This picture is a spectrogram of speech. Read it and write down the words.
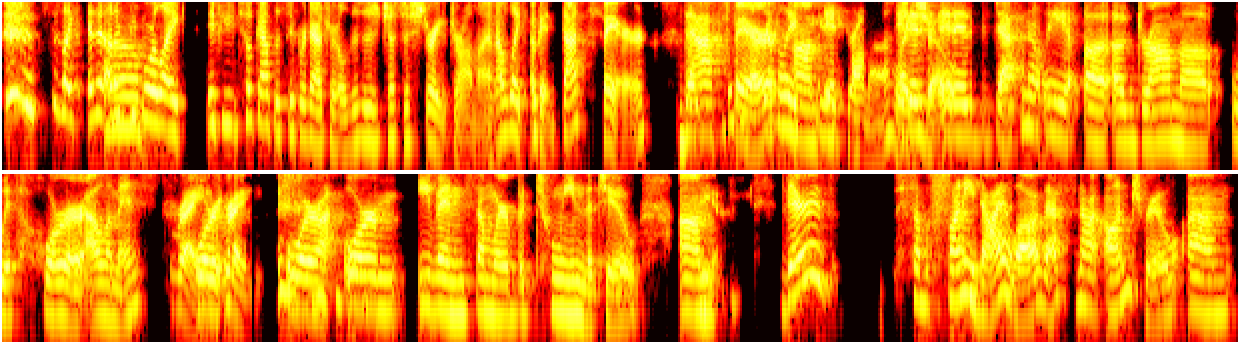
"This is like," and then other Um, people were like, "If you took out the supernatural, this is just a straight drama." And I was like, "Okay, that's fair. That's is fair. Definitely Um, it, drama. it like is. It is definitely a, a drama with horror elements, right, or- right. or or even somewhere between the two. Um, Yeah. there is some funny dialogue. That's not untrue. Um,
